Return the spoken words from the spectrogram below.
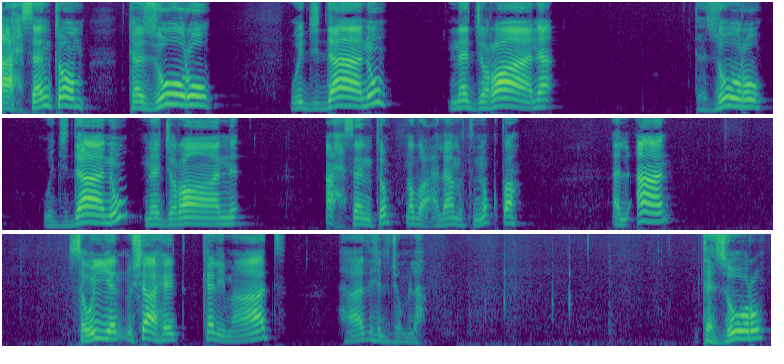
أحسنتم. تزور وجدان نجران. تزور وجدان نجران. أحسنتم. نضع علامة النقطة. الآن سويا نشاهد كلمات هذه الجملة. تزور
